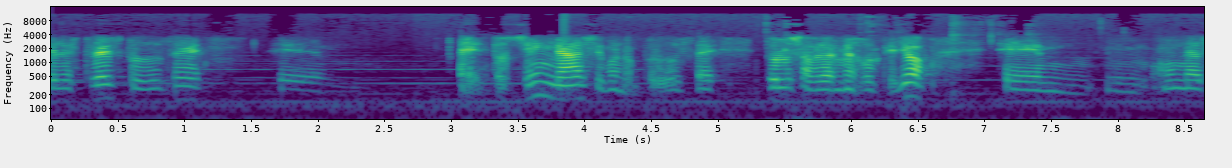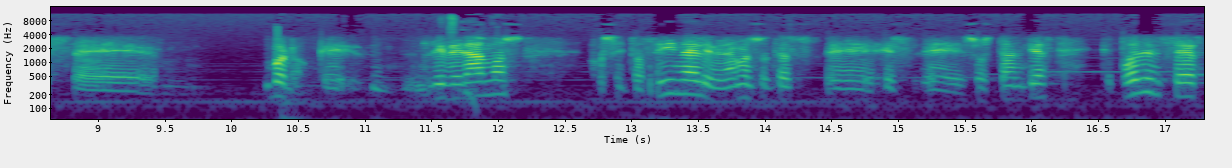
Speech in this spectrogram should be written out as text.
el estrés produce eh, eh, toxinas y, bueno, produce, tú lo sabrás mejor que yo, eh, unas, bueno, que liberamos oxitocina, liberamos otras eh, eh, sustancias que pueden ser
